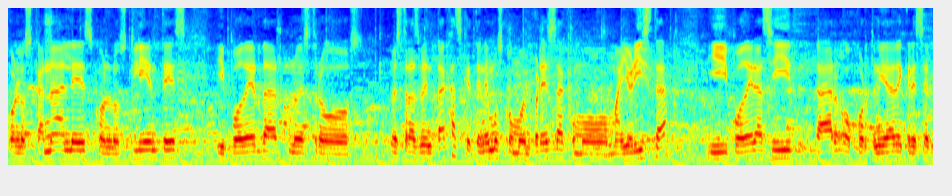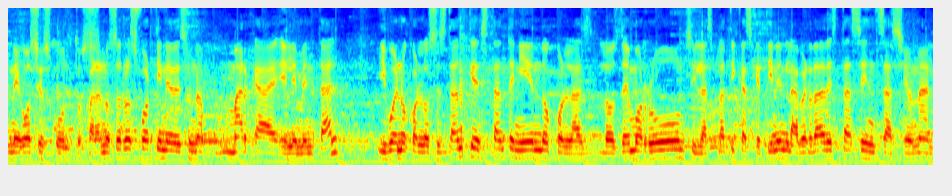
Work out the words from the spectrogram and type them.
con los canales, con los clientes y poder dar nuestros, nuestras ventajas que tenemos como empresa, como mayorista y poder así dar oportunidad de crecer negocios juntos. Para nosotros Fortinet es una marca elemental y bueno, con los stands que están teniendo, con las, los demo rooms y las pláticas que tienen, la verdad está sensacional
